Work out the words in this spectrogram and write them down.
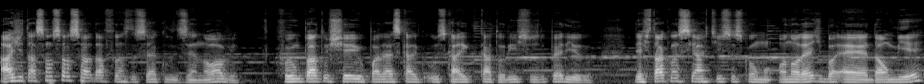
A agitação social da França do século XIX foi um prato cheio para os caricaturistas do período. Destacam-se artistas como Honoré de eh, Daumier,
